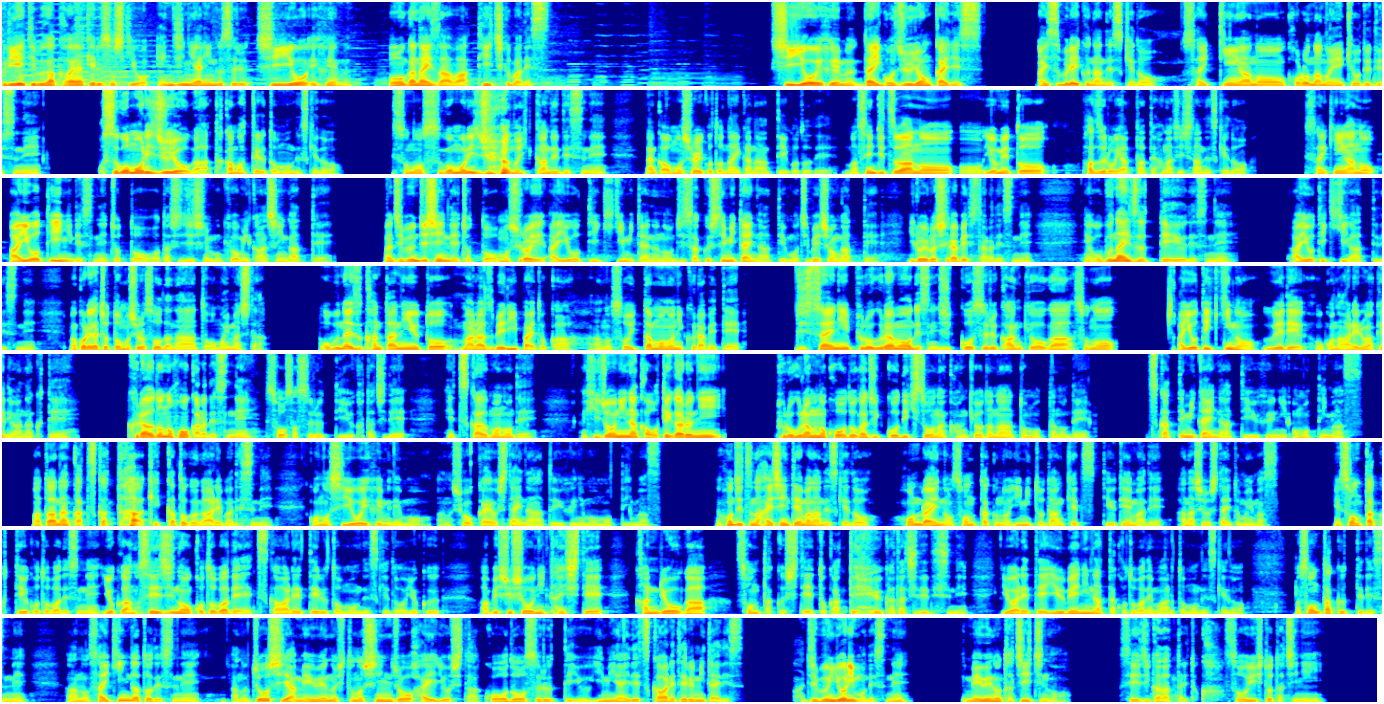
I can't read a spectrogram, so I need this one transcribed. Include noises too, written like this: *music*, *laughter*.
クリエイティブが輝ける組織をエンジニアリングする COFM オーガナイザーは T ちくばです。COFM 第54回です。アイスブレイクなんですけど最近あのコロナの影響でですね巣ごもり需要が高まってると思うんですけどその巣ごもり需要の一環でですねなんか面白いことないかなっていうことで、まあ、先日はあの嫁とパズルをやったって話したんですけど最近あの IoT にですねちょっと私自身も興味関心があって、まあ、自分自身でちょっと面白い IoT 機器みたいなのを自作してみたいなっていうモチベーションがあっていろいろ調べてたらですねオブナイズっていうですね IoT 機器があってですね、まあ、これがちょっと面白そうだなと思いました。オブナイズ簡単に言うと、まあ、ラズベリーパイとかあのそういったものに比べて実際にプログラムをですね実行する環境がその IoT 機器の上で行われるわけではなくてクラウドの方からですね操作するっていう形で使うもので非常になんかお手軽にプログラムのコードが実行できそうな環境だなと思ったので使ってみたいなっていうふうに思っていますまたなんか使った結果とかがあればですねこの COFM でもあの紹介をしたいなというふうにも思っています本日の配信テーマなんですけど本来の忖度の意味と団結っていうテーマで話をしたいと思います。忖度っていう言葉ですね、よくあの政治の言葉で使われていると思うんですけど、よく安倍首相に対して官僚が忖度してとかっていう形でですね、言われて有名になった言葉でもあると思うんですけど、まあ忖度ってですね、あの最近だとですね、あの上司や目上の人の心情を配慮した行動をするっていう意味合いで使われてるみたいです。自分よりもですね、目上の立ち位置の政治家だったりとか、そういう人たちに、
